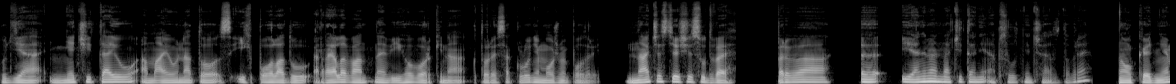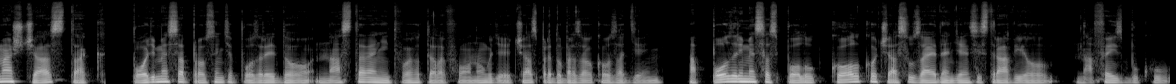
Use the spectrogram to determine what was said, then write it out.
Ľudia nečítajú a majú na to z ich pohľadu relevantné výhovorky, na ktoré sa kľudne môžeme pozrieť. Najčastejšie sú dve. Prvá, e, ja nemám na čítanie absolútne čas, dobre? No keď nemáš čas, tak poďme sa prosím ťa pozrieť do nastavení tvojho telefónu, kde je čas pred obrazovkou za deň a pozrime sa spolu, koľko času za jeden deň si strávil na Facebooku,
